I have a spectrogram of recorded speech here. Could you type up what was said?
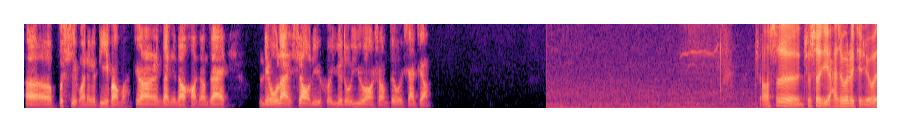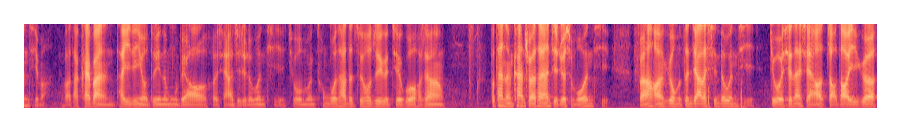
呃不喜欢的一个地方吧，就让人感觉到好像在浏览效率和阅读欲望上都有下降。主要是就设计还是为了解决问题嘛，对吧？它开版它一定有对应的目标和想要解决的问题，就我们通过它的最后这个结果好像。不太能看出来他想解决什么问题，反而好像给我们增加了新的问题。就我现在想要找到一个，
